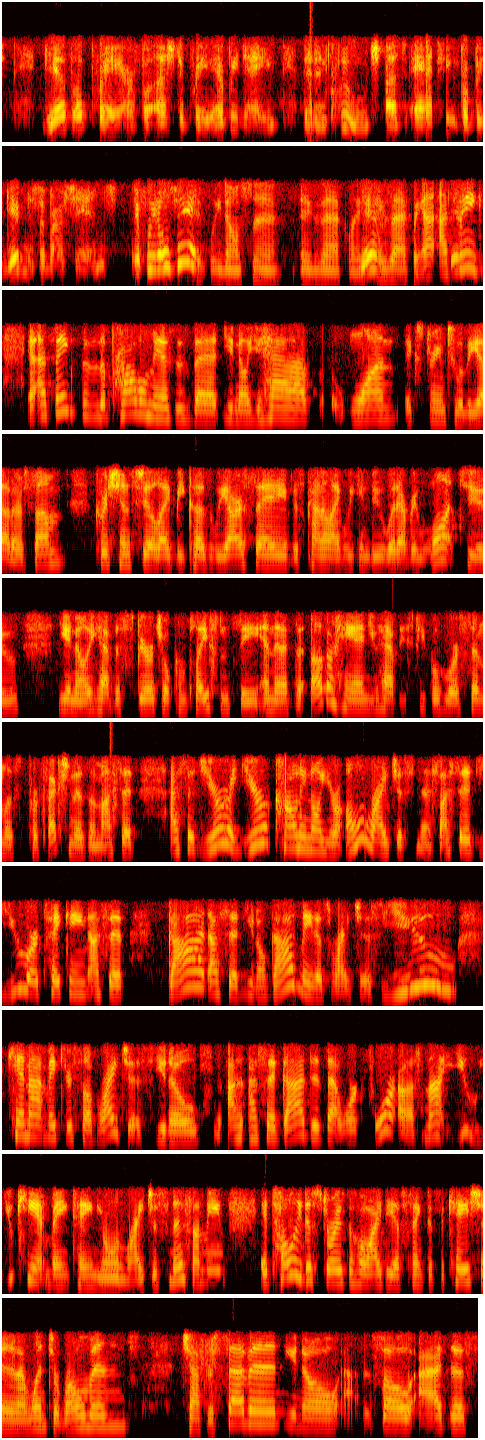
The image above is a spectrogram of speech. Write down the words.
give a prayer for us to pray every day that includes us asking for forgiveness of our sins if we don't sin? If we don't sin exactly Yeah. exactly i, I think i think the, the problem is is that you know you have one extreme to the other some christians feel like because we are saved it's kind of like we can do whatever we want to you know you have this spiritual complacency and then at the other hand you have these people who are sinless perfectionism i said i said you're you're counting on your own righteousness i said you are taking i said God, I said, you know, God made us righteous. You cannot make yourself righteous. You know, I, I said, God did that work for us, not you. You can't maintain your own righteousness. I mean, it totally destroys the whole idea of sanctification. And I went to Romans chapter 7, you know, so I just,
